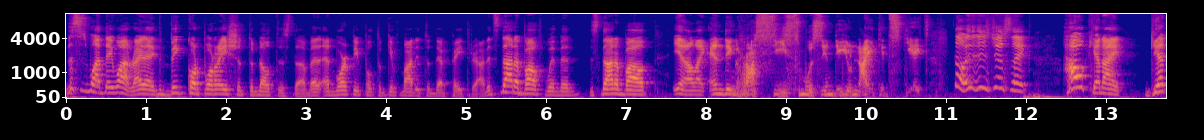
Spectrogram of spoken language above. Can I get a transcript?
this is what they want, right? Like the big corporation to notice them and, and, more people to give money to their Patreon. It's not about women. It's not about, you know, like ending racism in the United States. No, it's just like, how can I get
